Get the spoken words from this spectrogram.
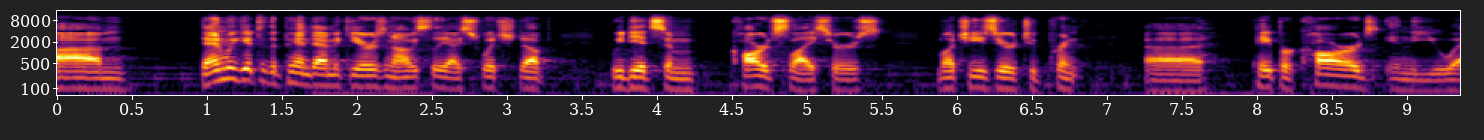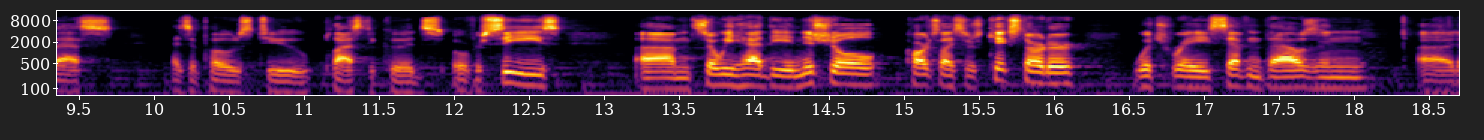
Um, then we get to the pandemic years, and obviously I switched up. We did some card slicers, much easier to print uh, paper cards in the US as opposed to plastic goods overseas. Um, so we had the initial Card Slicers Kickstarter, which raised $7,215. Uh,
